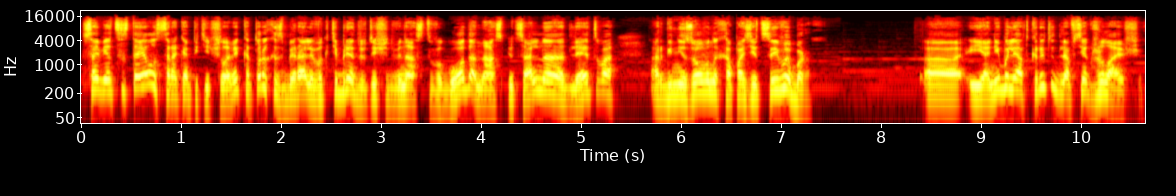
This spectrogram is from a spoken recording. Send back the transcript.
Совет состоял из 45 человек, которых избирали в октябре 2012 года на специально для этого организованных оппозицией выборах. Э, и они были открыты для всех желающих,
